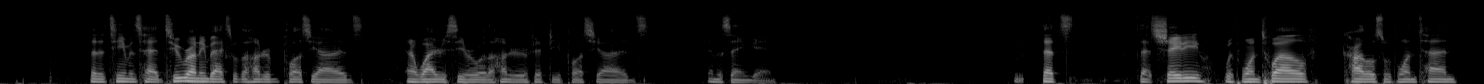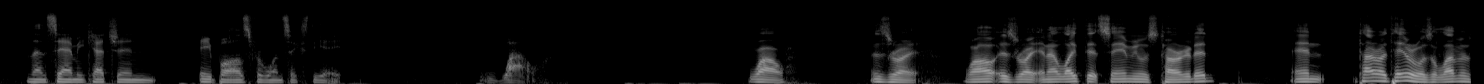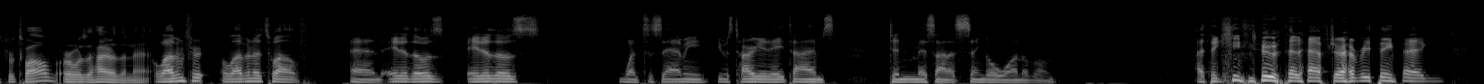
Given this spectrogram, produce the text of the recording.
that a team has had two running backs with 100 plus yards and a wide receiver with 150 plus yards in the same game. That's that's Shady with 112, Carlos with 110, and then Sammy catching eight balls for 168. Wow. Wow, is right. Wow is right, and I like that Sammy was targeted, and Tyrod Taylor was 11 for 12, or was it higher than that? 11 for 11 to 12 and eight of those eight of those went to Sammy. He was targeted 8 times, didn't miss on a single one of them. I think he knew that after everything that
